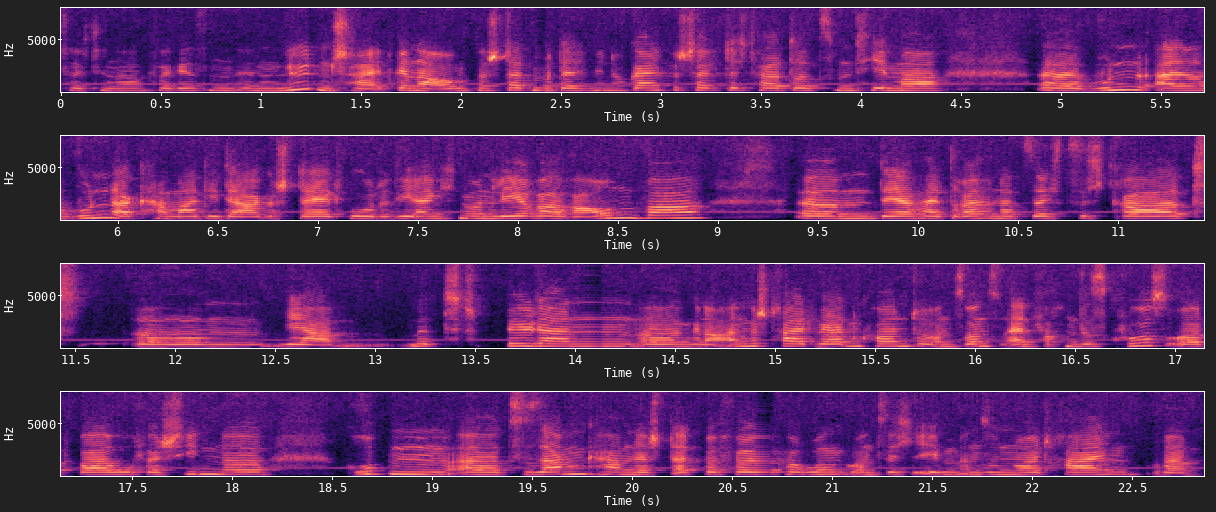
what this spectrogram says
jetzt habe ich den Namen vergessen, in Lüdenscheid, genau, eine Stadt, mit der ich mich noch gar nicht beschäftigt hatte, zum Thema äh, Wund eine Wunderkammer, die dargestellt wurde, die eigentlich nur ein leerer Raum war, ähm, der halt 360 Grad ähm, ja, mit Bildern äh, genau angestrahlt werden konnte und sonst einfach ein Diskursort war, wo verschiedene Gruppen äh, zusammenkamen der Stadtbevölkerung und sich eben in so einem neutralen, oder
